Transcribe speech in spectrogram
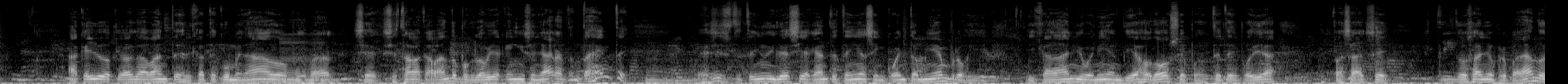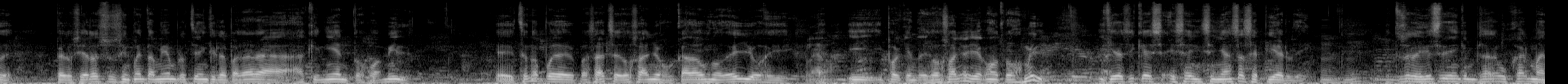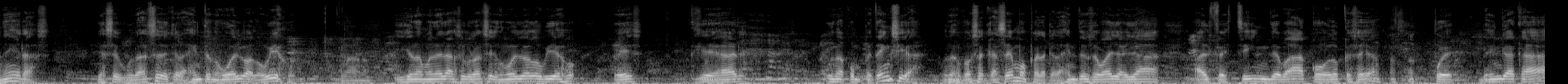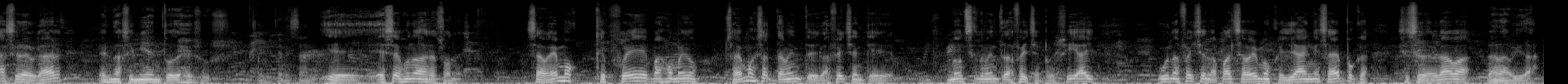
Aquello que hablaba antes del catecumenado, mm. se, estaba acabando porque no había quien enseñar a tanta gente. Mm. Es decir, usted tenía una iglesia que antes tenía 50 miembros y, cada año venían 10 o 12, pues usted podía pasarse dos años preparándole. Pero si ahora esos 50 miembros tienen que preparar a, a 500 o a 1000, eh, usted no puede pasarse dos años con cada uno de ellos y, y, porque en dos años llegan otros dos mil. Y quiere decir que esa enseñanza se pierde. Entonces la iglesia tiene que empezar a buscar maneras de asegurarse de que la gente no vuelva a lo viejo. Y una manera de asegurarse de que no vuelva a lo viejo es crear una competencia, una cosa que hacemos para que la gente no se vaya ya al festín de Baco o lo que sea, pues venga acá a celebrar el nacimiento de Jesús. Eh, esa es una de las razones. Sabemos que fue más o menos, sabemos exactamente la fecha en que, no exactamente la fecha, pero sí hay una fecha en la cual sabemos que ya en esa época se celebraba la Navidad.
